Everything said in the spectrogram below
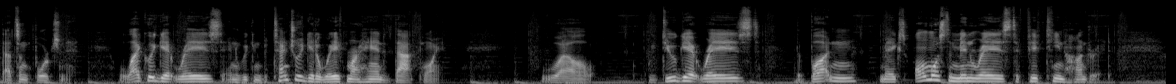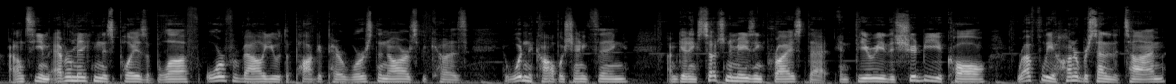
That's unfortunate. We'll likely get raised and we can potentially get away from our hand at that point. Well, we do get raised. The button makes almost a min raise to 1500. I don't see him ever making this play as a bluff or for value with a pocket pair worse than ours because it wouldn't accomplish anything. I'm getting such an amazing price that in theory this should be a call roughly 100% of the time,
